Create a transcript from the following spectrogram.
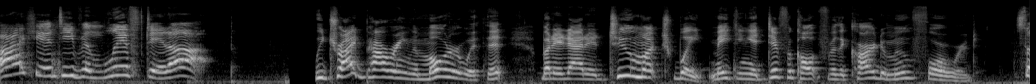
I can't even lift it up. We tried powering the motor with it, but it added too much weight, making it difficult for the car to move forward. So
